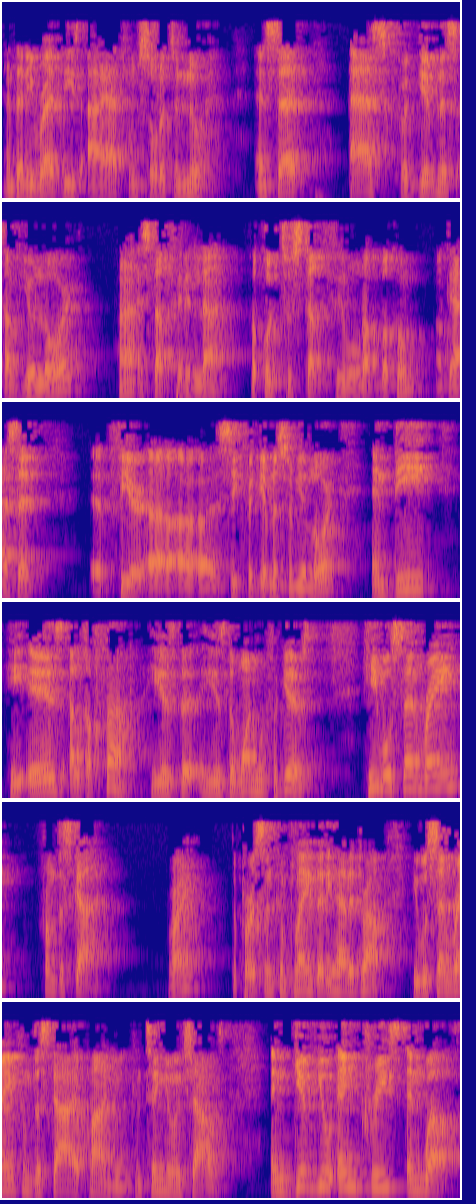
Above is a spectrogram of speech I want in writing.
And then he read these ayat from Surah An-Nuh and said, ask forgiveness of your Lord. Huh? Astaghfirullah. فَقُلْتُ اسْتَغْفِرُوا رَبَّكُمْ Okay, I said, fear, uh, uh, seek forgiveness from your Lord. Indeed, He is Al-Ghaffar. He is the, He is the one who forgives. He will send rain from the sky. Right? The person complained that he had a drought. He will send rain from the sky upon you and continuing showers and give you increase in wealth.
